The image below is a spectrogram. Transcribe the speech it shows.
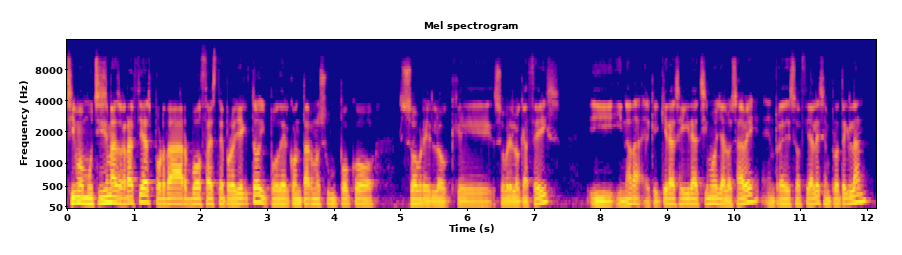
Chimo, muchísimas gracias por dar voz a este proyecto y poder contarnos un poco sobre lo que, sobre lo que hacéis. Y, nada, el que quiera seguir a Chimo ya lo sabe, en redes sociales, en Protectland.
